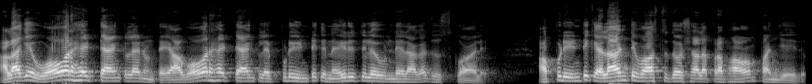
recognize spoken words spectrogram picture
అలాగే ఓవర్ హెడ్ ట్యాంకులు అని ఉంటాయి. ఆ ఓవర్ హెడ్ ట్యాంకులు ఎప్పుడు ఇంటికి నైరుతిలో ఉండేలాగా చూసుకోవాలి. అప్పుడు ఇంటికి ఎలాంటి వాస్తు దోషాల ప్రభావం పనిచేయదు.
